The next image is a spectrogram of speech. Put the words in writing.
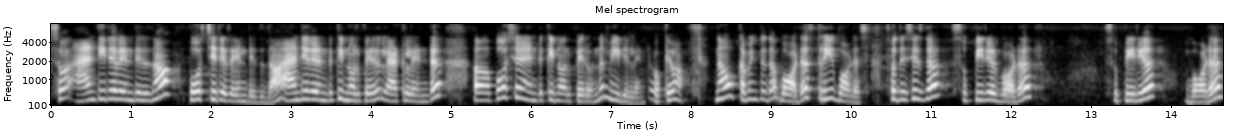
So anterior இது தான் போஸ்டீரியர் ரெண்டு இது தான் ஆன்டீரியர் எண்டுக்கு இன்னொரு பேர் லேட்ரல் எண்டு போஸ்டீரியர் எண்டுக்கு இன்னொரு பேர் வந்து மீடியல் எண்ட் ஓகேவா now coming to the borders three borders so this is the superior border superior border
